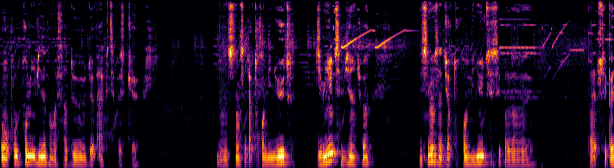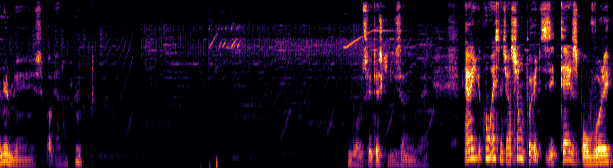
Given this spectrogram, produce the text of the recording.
Bon, pour le premier épisode, on va faire deux, deux actes parce que. Non, sinon, ça dure 3 minutes. 10 minutes, c'est bien, tu vois. Mais sinon, ça dure 3 minutes, c'est pas. Pas c'est pas nul, mais c'est pas bien non plus. Bon, c'était ce qu'il disait. Ah oui, du coup, on peut utiliser Tails pour voler.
